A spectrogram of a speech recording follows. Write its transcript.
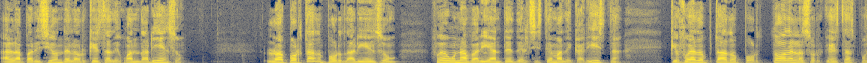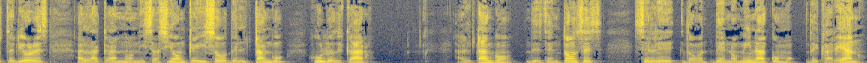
a la aparición de la orquesta de Juan D'Arienzo. Lo aportado por D'Arienzo fue una variante del sistema de carista que fue adoptado por todas las orquestas posteriores a la canonización que hizo del tango Julio de Caro. Al tango, desde entonces, se le denomina como decareano.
